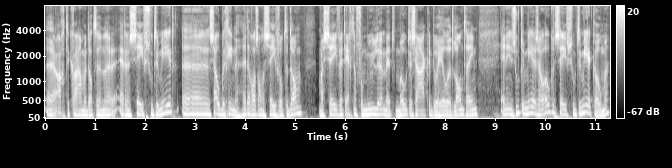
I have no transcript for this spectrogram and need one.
erachter kwamen dat een, er een Safe Soetermeer eh zou beginnen. Hè, dat was al een Safe Rotterdam. Maar Safe werd echt een formule met motorzaken door heel het land heen. En in Zoetermeer zou ook een Safe Soetermeer komen.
